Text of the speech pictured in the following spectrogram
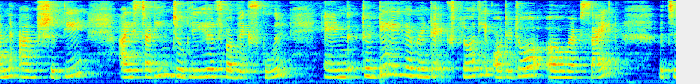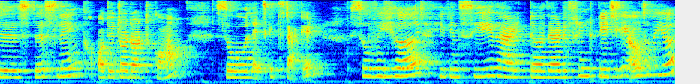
everyone, I'm Shruti. I study in Jubilee Hills Public School and today we are going to explore the Autodraw uh, website which is this link autodraw.com. So let's get started. So over here you can see that uh, there are different page layouts over here.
